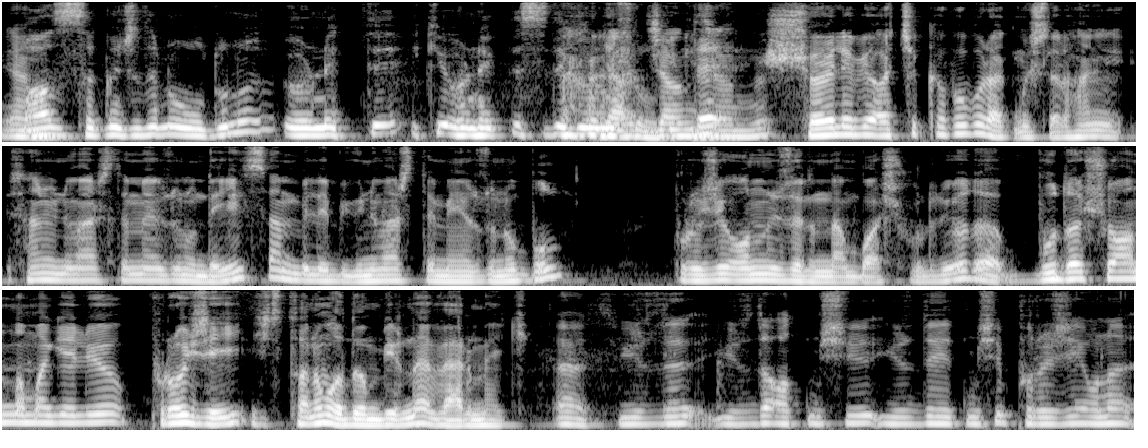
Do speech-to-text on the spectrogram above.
yani- bazı sakıncaların olduğunu örnekte iki örnekte siz de görmüş olduk. can- canlı. şöyle bir açık kapı bırakmışlar. Hani sen üniversite mezunu değilsen bile bir üniversite mezunu bul. Projeye onun üzerinden başvur diyor da bu da şu anlama geliyor. Projeyi hiç tanımadığın birine vermek. Evet yüzde yüzde altmışı yüzde yetmişi projeyi ona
